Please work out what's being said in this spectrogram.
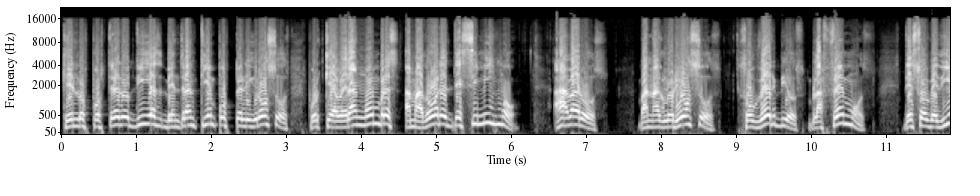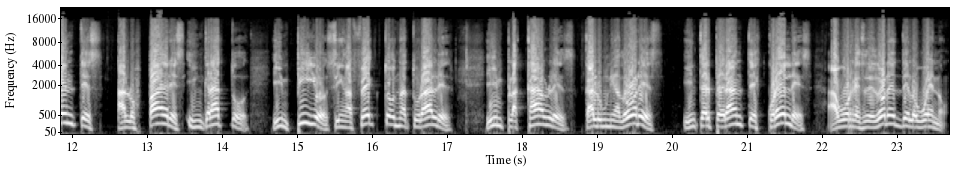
que en los postreros días vendrán tiempos peligrosos, porque habrán hombres amadores de sí mismos, ávaros, vanagloriosos, soberbios, blasfemos, desobedientes a los padres, ingratos, impíos, sin afectos naturales, implacables, calumniadores, interperantes, crueles, aborrecedores de lo bueno.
